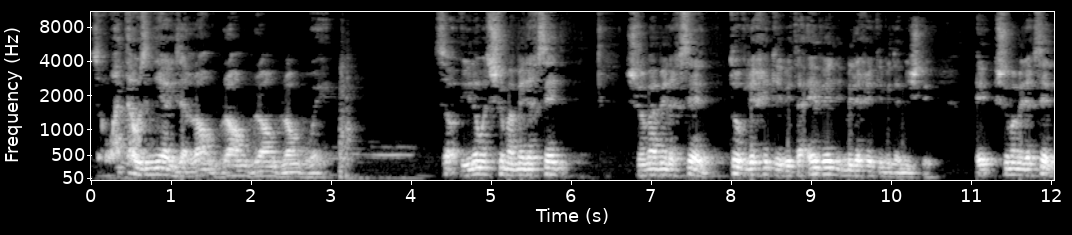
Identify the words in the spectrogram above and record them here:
So one thousand years is a long, long, long, long way. So you know what Shlomo Melech said? Shlomo Melech said, "Tov lechet levet ha'eved, melechet levet ha'mishte." Eh, Shlomo Melech said,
